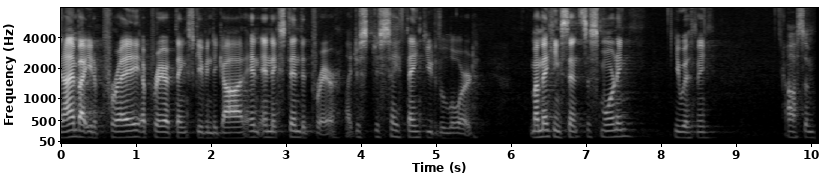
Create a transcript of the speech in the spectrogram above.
and I invite you to pray a prayer of thanksgiving to God and an extended prayer. Like just, just say thank you to the Lord. Am I making sense this morning? You with me? Awesome.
